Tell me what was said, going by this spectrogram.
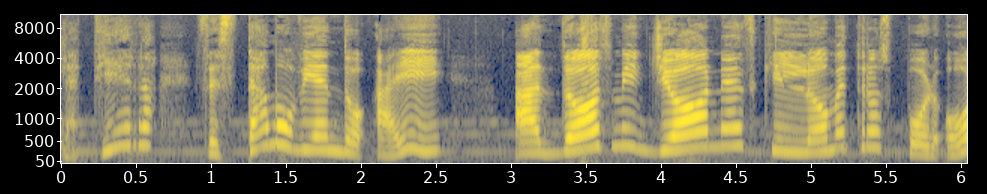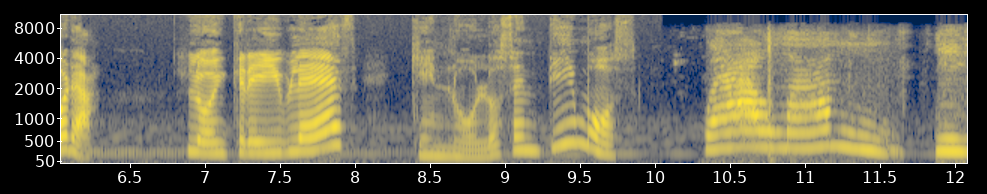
La Tierra se está moviendo ahí a 2 millones kilómetros por hora. Lo increíble es que no lo sentimos. ¡Wow, mami! ¿Y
